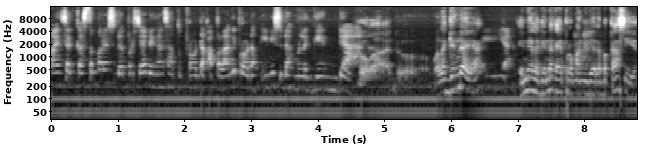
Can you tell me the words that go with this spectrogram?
mindset customer yang sudah percaya dengan satu produk apalagi produk ini sudah melegenda. Waduh, legenda ya? Iya. Ini legenda kayak perumahan di daerah Bekasi ya.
